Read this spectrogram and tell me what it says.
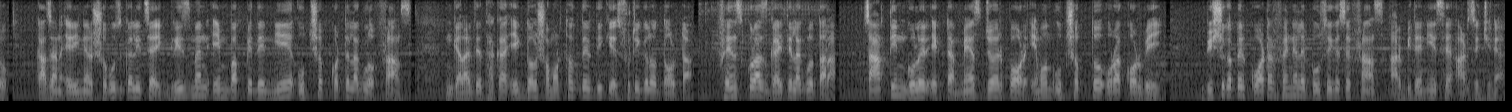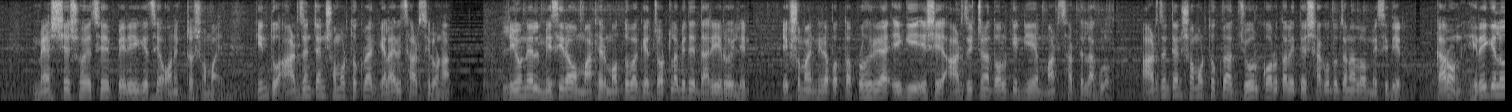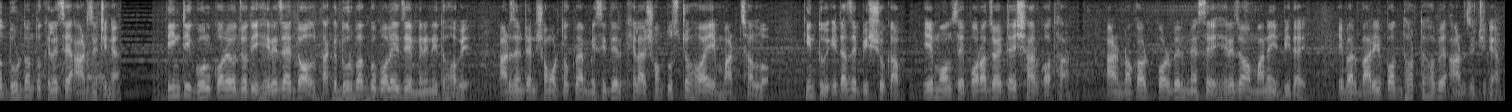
কাজান এরিনার সবুজ গালিচায় গ্রিজম্যান এমবাপ্পেদের নিয়ে উৎসব করতে লাগল ফ্রান্স। গ্যালারিতে থাকা একদল সমর্থকদের দিকে ছুটে গেল দলটা। ফ্রেঞ্চ কোরাস গাইতে লাগল তারা। চার তিন গোলের একটা ম্যাচ জয়ের পর এমন উৎসব তো ওরা করবেই। বিশ্বকাপের কোয়ার্টার ফাইনালে পৌঁছে গেছে ফ্রান্স আর বিদায় নিয়েছে আর্জেন্টিনা। ম্যাচ শেষ হয়েছে, পেরিয়ে গেছে অনেকটা সময়। কিন্তু আর্জেন্টাইন সমর্থকরা গ্যালারি ছাড়ছিল না। লিওনেল মেসিরাও মাঠের মধ্যভাগে জটলা বেঁধে দাঁড়িয়ে রইলেন। একসময় নিরাপত্তা প্রহরীরা এগিয়ে এসে আর্জেন্টিনা দলকে নিয়ে মাঠ ছাড়তে লাগল। আর্জেন্টাইন সমর্থকরা জোর করতালিতে স্বাগত জানালো মেসিদের। কারণ হেরে গেলেও দুর্দান্ত খেলেছে আর্জেন্টিনা। তিনটি গোল করেও যদি হেরে যায় দল, তাকে দুর্ভাগ্য বলেই যে মেনে নিতে হবে। আর্জেন্টাইন সমর্থকরা মেসিদের খেলা সন্তুষ্ট হয়ে মাঠ ছাড়ল। কিন্তু এটা যে বিশ্বকাপ, এ মঞ্চে পরাজয়টাই সার কথা। আর নকআউট পর্বের ম্যাচে হেরে যাওয়া মানেই বিদায়। এবার বাড়ির পথ ধরতে হবে আর্জেন্টিনার।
